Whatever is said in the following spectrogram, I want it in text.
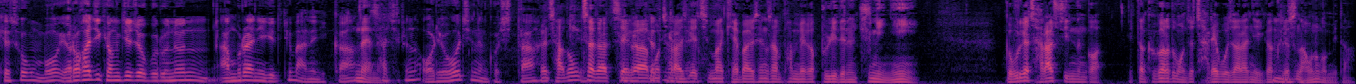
계속 뭐 여러 가지 경제적으로는 암울한 얘기들이 많으니까 네네. 사실은 어려워지는 것이다. 그래서 자동차 자체가 뭐 잘 아시겠지만 개발, 생산, 판매가 분리되는 중이니 그 우리가 잘할 수 있는 것 일단 그거라도 먼저 잘해보자라는 얘기가 그래서 음. 나오는 겁니다.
